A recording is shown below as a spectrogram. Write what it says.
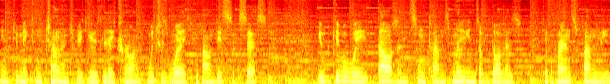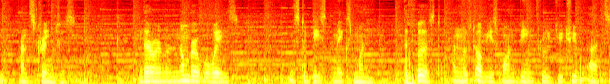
into making challenge videos later on, which is where he found his success. He would give away thousands, sometimes millions of dollars to friends, family, and strangers. There are a number of ways Mr. Beast makes money. The first and most obvious one being through YouTube ads.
